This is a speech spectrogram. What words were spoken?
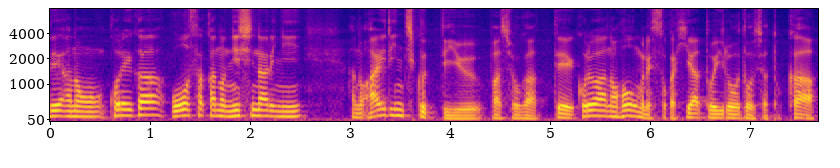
であのこれが大阪の西成にあの愛林地区っていう場所があってこれはあのホームレスとか日雇い労働者とか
